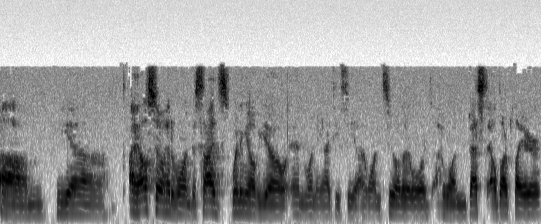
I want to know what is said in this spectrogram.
Um, yeah. I also had won, besides winning LVO and winning ITC, I won two other awards. I won Best Eldar Player,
